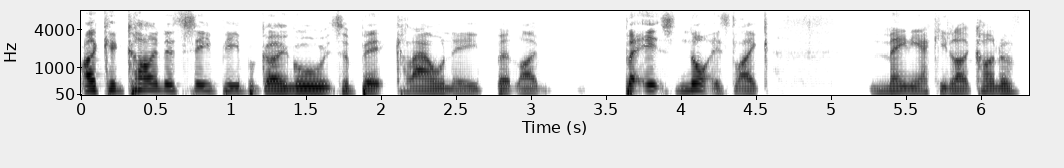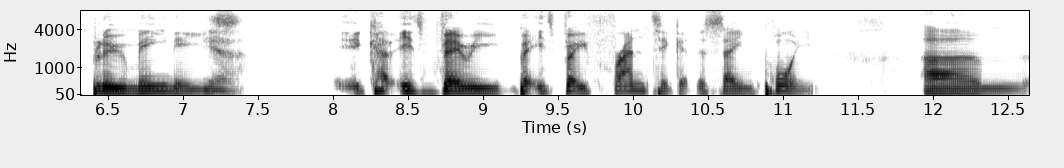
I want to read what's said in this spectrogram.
I can kind of see people going, "Oh, it's a bit clowny," but like, but it's not. It's like maniacy, like kind of blue meanies. Yeah, it, it's very, but it's very frantic at the same point. Um,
